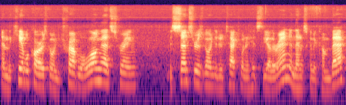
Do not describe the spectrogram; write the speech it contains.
and the cable car is going to travel along that string the sensor is going to detect when it hits the other end, and then it's going to come back.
